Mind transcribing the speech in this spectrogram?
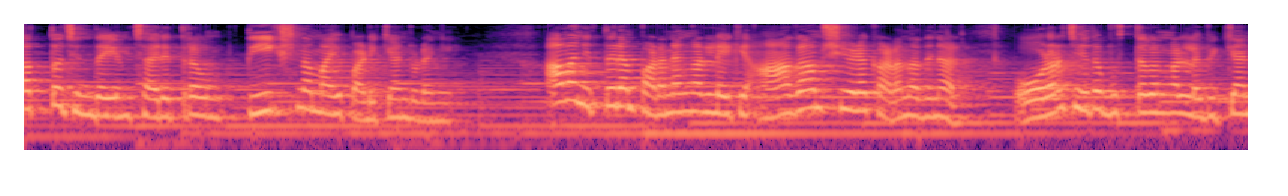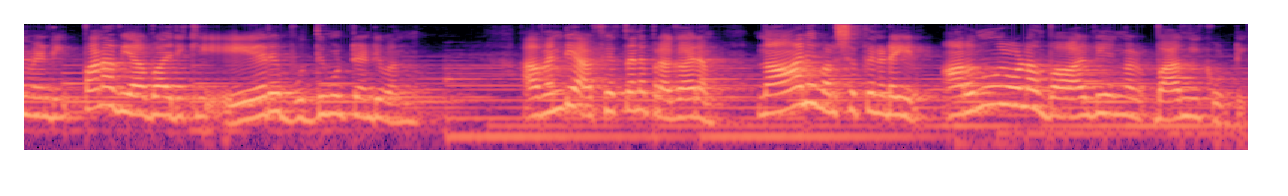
തത്വചിന്തയും ചരിത്രവും തീക്ഷ്ണമായി പഠിക്കാൻ തുടങ്ങി. അവൻ ഇത്തരം പഠനങ്ങളിലേക്ക് ആകാംക്ഷയോടെ കടന്നതിനാൽ ഓർഡർ ചെയ്ത പുസ്തകങ്ങൾ ലഭിക്കാൻ വേണ്ടി പണവ്യാപാരിക്ക് ഏറെ ബുദ്ധിമുട്ടേണ്ടി വന്നു. അവന്റെ അഭ്യർത്ഥന പ്രകാരം നാല് വർഷത്തിനിടയിൽ അറുന്നൂറോളം ബാല്യങ്ങൾ വാങ്ങിക്കൂട്ടി.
